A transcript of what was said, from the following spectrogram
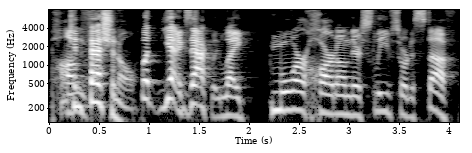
punk. Confessional. But yeah, exactly. Like more hard on their sleeve sort of stuff.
